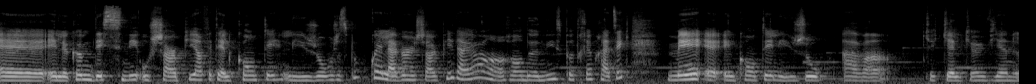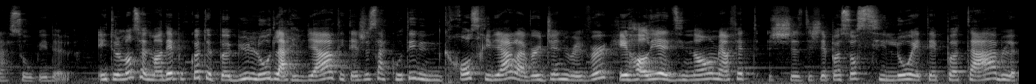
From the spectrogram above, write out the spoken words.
euh, elle a comme dessiné au Sharpie. En fait, elle comptait les jours. Je sais pas pourquoi elle avait un Sharpie d'ailleurs en randonnée, c'est pas très pratique, mais euh, elle comptait les jours avant que quelqu'un vienne la sauver de là. Et tout le monde se demandait pourquoi t'as pas bu l'eau de la rivière, t'étais juste à côté d'une grosse rivière, la Virgin River. Et Holly a dit non, mais en fait, j'étais pas sûre si l'eau était potable,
